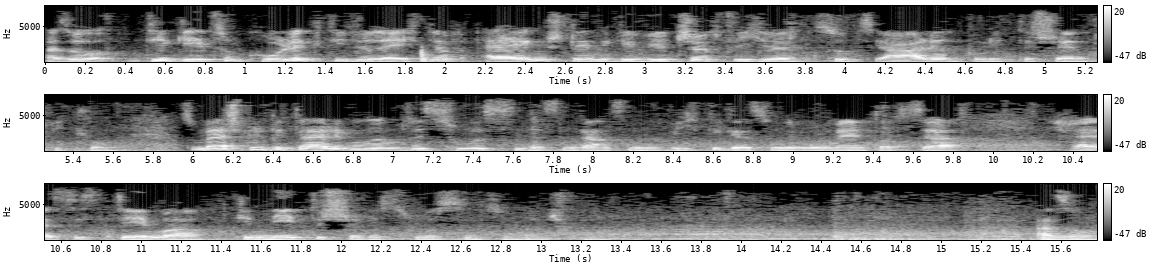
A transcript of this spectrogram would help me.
Also hier geht es um kollektive Rechte auf eigenständige wirtschaftliche, soziale und politische Entwicklung. Zum Beispiel Beteiligung an Ressourcen ist ein ganz wichtiges und im Moment auch sehr heißes Thema, genetische Ressourcen zum Beispiel. Also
